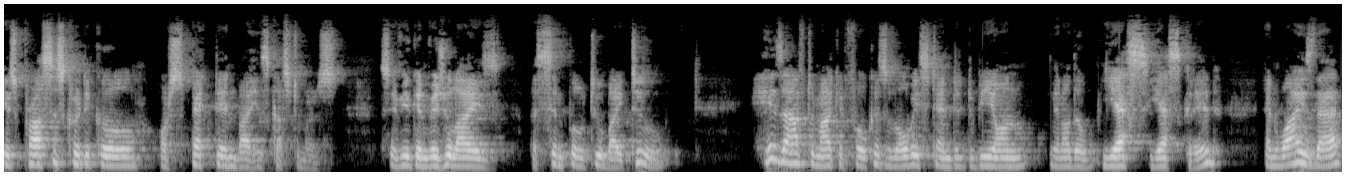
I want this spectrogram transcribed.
is process critical or spec'd in by his customers. So if you can visualize a simple two by two, his aftermarket focus has always tended to be on you know the yes yes grid. And why is that?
